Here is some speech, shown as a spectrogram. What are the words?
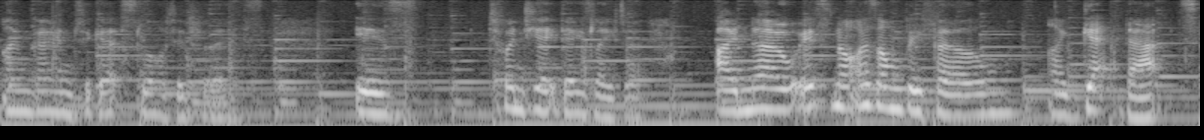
I'm going to get slaughtered for this, is 28 Days Later. I know it's not a zombie film, I get that,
